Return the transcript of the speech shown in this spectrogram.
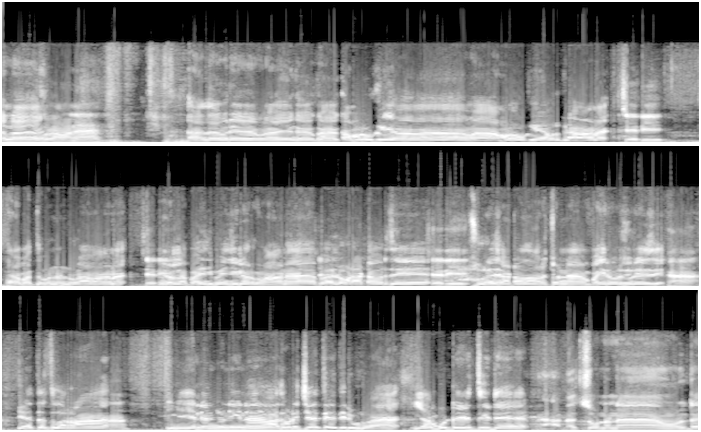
அண்ணா. வாங்க. அந்த ஒரு எங்கள் கமல் வீட்லேயும் அமல வீட்லேயும் ஒரு கிடா வாங்கினேன். சரி. பத்து பன்னெண்டு ரூபா வாங்கினேன். சரி. நல்லா பதினஞ்சு பதினஞ்சு கிலோ இருக்கும் வாங்கினேன். இப்போ லோட் ஆட்டோ வருது. சரி. சுரேஷ் ஆட்டோ தான் வர சொன்னேன். பயிர் ஒரு சுரேஷ். ஆ. ஏத்தத்துக்கு வர்றான். நீங்க என்னன்னு சொன்னீங்கன்னா அதோட சேர்த்து ஏத்திட்டு விடுவேன் ஏன் போட்டு இழுத்துக்கிட்டு? அதான் சொன்னேனே உங்கள்கிட்ட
